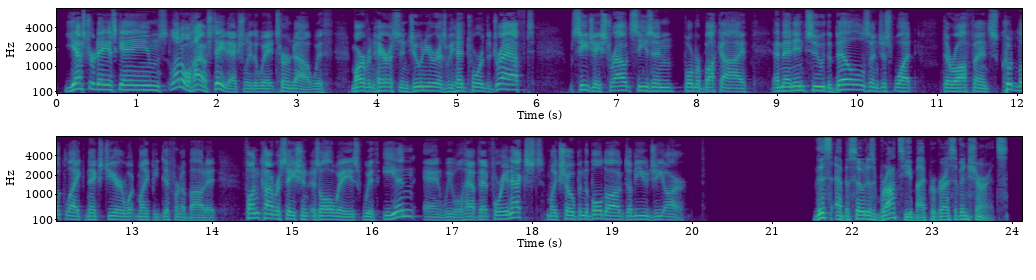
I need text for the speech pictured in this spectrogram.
yesterday's games. A lot of Ohio State, actually, the way it turned out with Marvin Harrison Jr. as we head toward the draft, CJ Stroud season, former Buckeye, and then into the Bills and just what their offense could look like next year, what might be different about it. Fun conversation, as always, with Ian, and we will have that for you next. Mike Schopp and the Bulldog, WGR. This episode is brought to you by Progressive Insurance.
